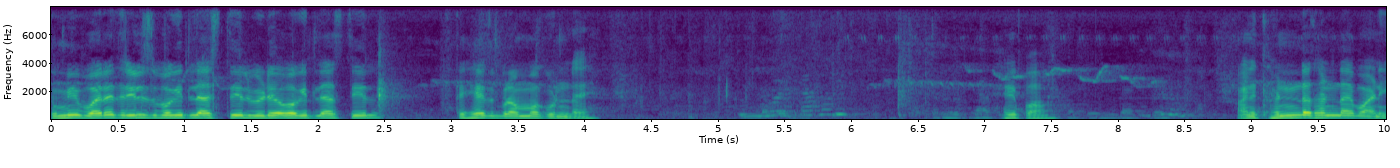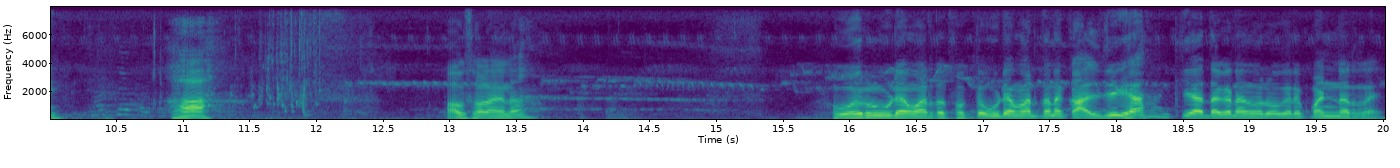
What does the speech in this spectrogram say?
तुम्ही बरेच रील्स बघितले असतील व्हिडिओ बघितले असतील तर हेच ब्रह्मकुंड आहे. हे पहा. आणि थंड थंड आहे पाणी. हा. पावसाळा आहे ना? वरून उड्या मारतात. फक्त उड्या मारताना काळजी घ्या की या दगडांवर वगैरे पडणार नाही.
